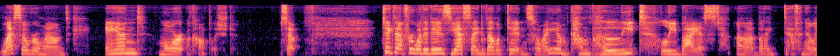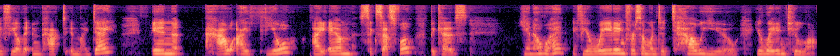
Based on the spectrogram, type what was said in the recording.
less overwhelmed and more accomplished. So, take that for what it is. Yes, I developed it, and so I am completely biased, uh, but I definitely feel the impact in my day, in how I feel I am successful because you know what? If you're waiting for someone to tell you, you're waiting too long.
